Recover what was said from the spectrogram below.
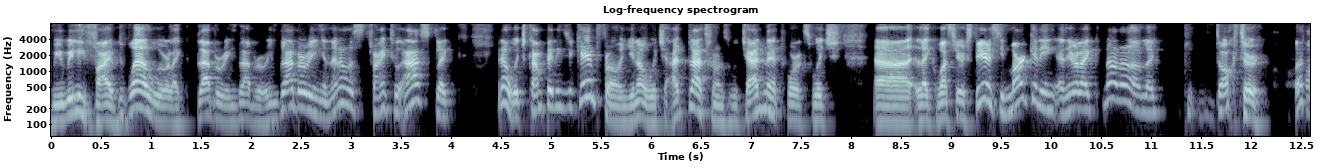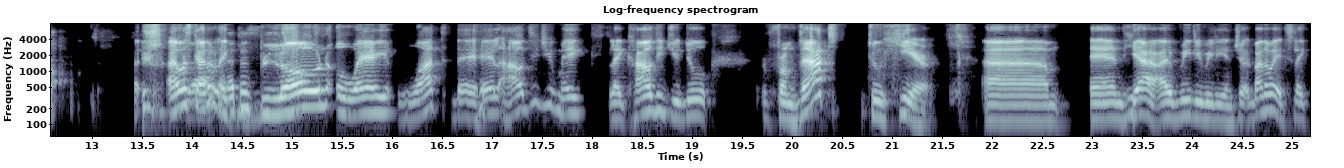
we really vibed well. We were like blabbering, blabbering, blabbering, and then I was trying to ask, like, you know, which companies you came from, you know, which ad platforms, which ad networks, which, uh, like, what's your experience in marketing? And you're like, no, no, no, I'm like, doctor. What? I was yeah, kind of like is... blown away. What the hell? How did you make? Like, how did you do from that to here? Um, and yeah, I really, really enjoyed. By the way, it's like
